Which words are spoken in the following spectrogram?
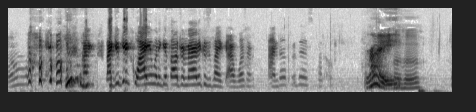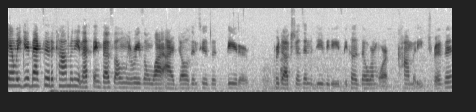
Oh. like, like you get quiet when it gets all dramatic because it's like I wasn't signed up for this, but okay. Right. Mm-hmm. Can we get back to the comedy? And I think that's the only reason why I dove into the theater productions and the DVDs because they were more comedy driven.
